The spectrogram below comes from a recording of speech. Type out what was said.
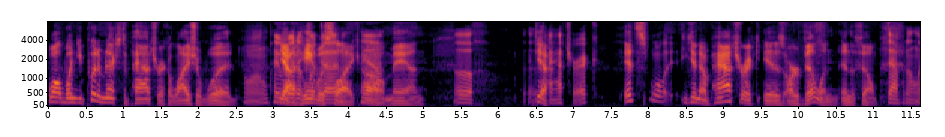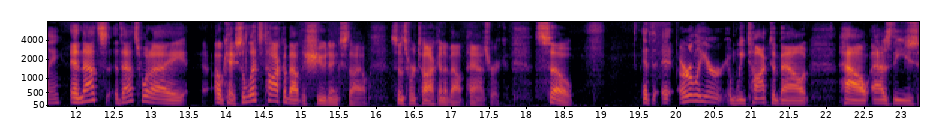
Well, when you put him next to Patrick Elijah Wood, Well, yeah, he was good? like, Yeah. oh man, Ugh. Yeah. Patrick. it's well, you know, Patrick is our villain in the film, Definitely. and that's that's what I. Okay, so let's talk about the shooting style since we're talking about Patrick. So, at the, at- earlier we talked about how as these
